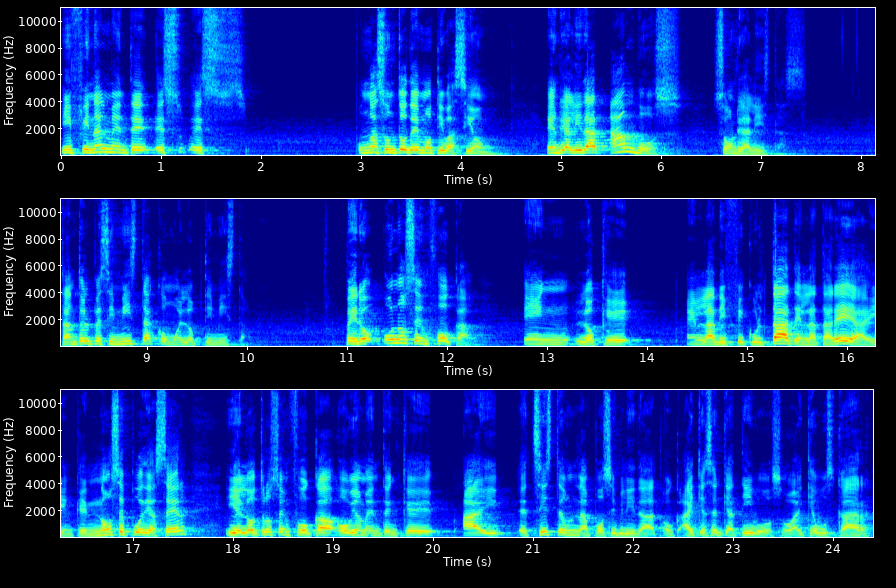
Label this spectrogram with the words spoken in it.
Y finalmente es, es un asunto de motivación. En realidad ambos son realistas, tanto el pesimista como el optimista. Pero uno se enfoca en lo que, en la dificultad, en la tarea y en que no se puede hacer, y el otro se enfoca obviamente en que hay, existe una posibilidad, o hay que ser creativos, o hay que buscar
